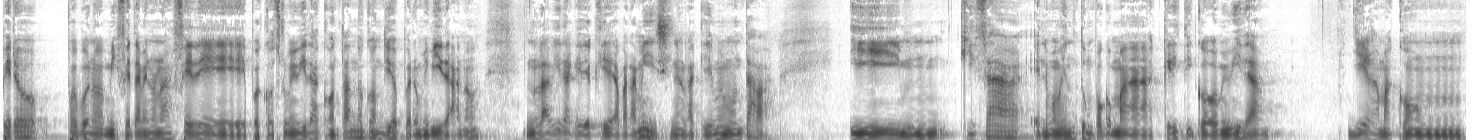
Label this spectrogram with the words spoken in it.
Pero, pues bueno, mi fe también es una fe de pues construir mi vida contando con Dios, pero mi vida, ¿no? No la vida que Dios quería para mí, sino la que yo me montaba. Y mm, quizá el momento un poco más crítico de mi vida llega más con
